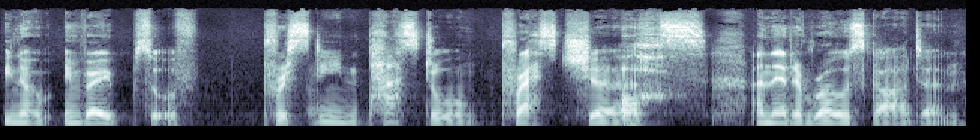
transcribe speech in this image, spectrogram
you know, in very sort of pristine pastel pressed shirts and they had a rose garden.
